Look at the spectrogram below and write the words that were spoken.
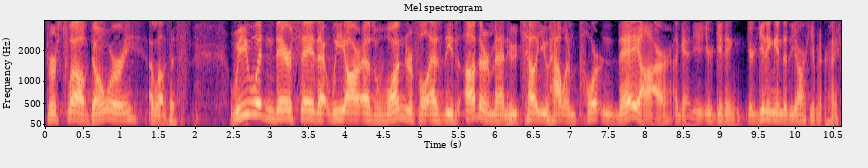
Verse 12, don't worry. I love this. We wouldn't dare say that we are as wonderful as these other men who tell you how important they are. Again, you're getting, you're getting into the argument, right?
